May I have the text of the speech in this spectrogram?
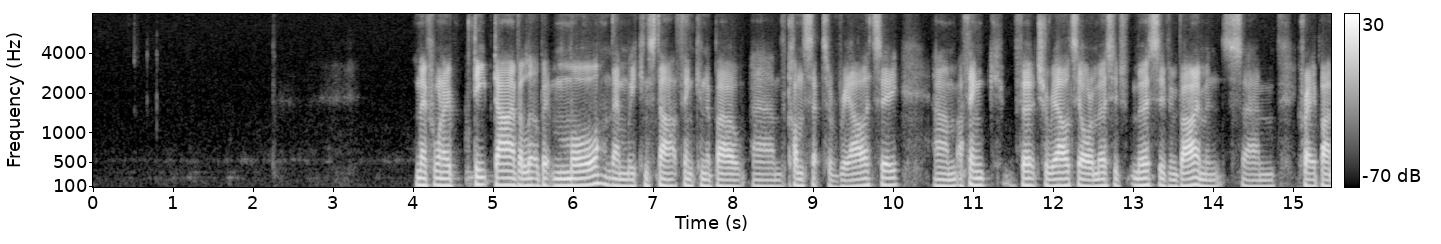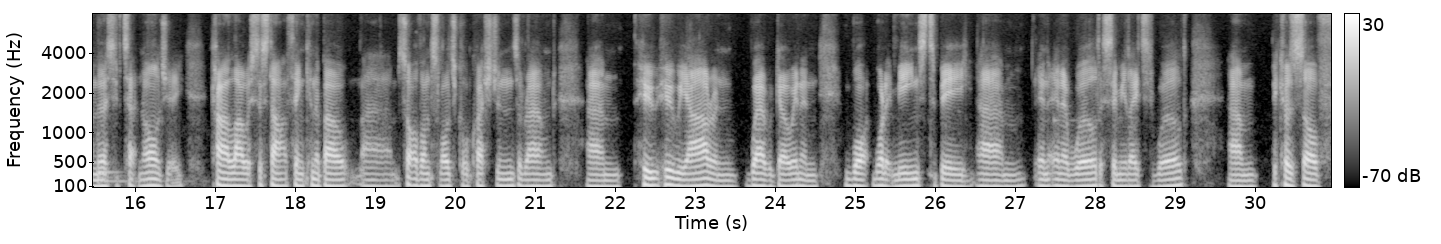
And if we want to deep dive a little bit more, then we can start thinking about um, the concept of reality um, I think virtual reality or immersive immersive environments um, created by immersive technology kind of allow us to start thinking about um, sort of ontological questions around um, who who we are and where we're going and what what it means to be um, in in a world, a simulated world, um, because of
